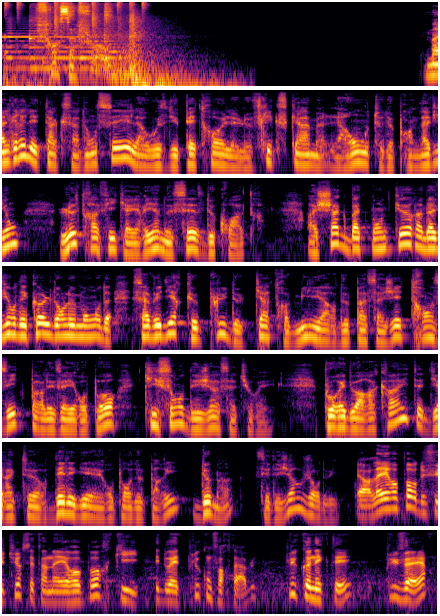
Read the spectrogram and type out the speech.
France Info. Malgré les taxes annoncées, la hausse du pétrole et le Flixcam, la honte de prendre l'avion, le trafic aérien ne cesse de croître. À chaque battement de cœur, un avion décolle dans le monde. Ça veut dire que plus de 4 milliards de passagers transitent par les aéroports qui sont déjà saturés. Pour Edouard Arkwright, directeur délégué aéroport de Paris, demain, c'est déjà aujourd'hui. Alors l'aéroport du futur, c'est un aéroport qui doit être plus confortable, plus connecté, plus vert,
